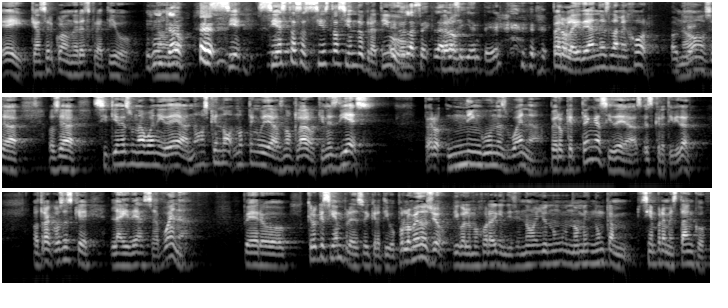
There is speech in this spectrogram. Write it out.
hey, ¿qué hacer cuando no eres creativo? No, claro. no. Sí, sí estás, sí estás siendo creativo. Esa es la, se- la- la pero- siguiente, ¿eh? pero la idea no es la mejor. ¿no? O sea, o sea, si tienes una buena idea, no, es que no, no tengo ideas, no, claro, tienes 10, pero ninguna es buena, pero que tengas ideas es creatividad. Otra cosa es que la idea sea buena, pero creo que siempre soy creativo, por lo menos yo, digo, a lo mejor alguien dice, no, yo no, no me, nunca, siempre me estanco,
